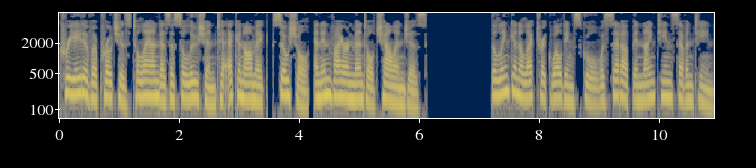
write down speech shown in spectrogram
creative approaches to land as a solution to economic, social, and environmental challenges. The Lincoln Electric Welding School was set up in 1917,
